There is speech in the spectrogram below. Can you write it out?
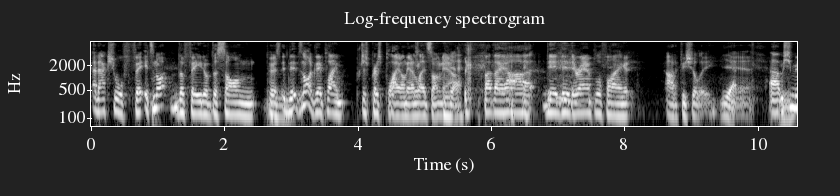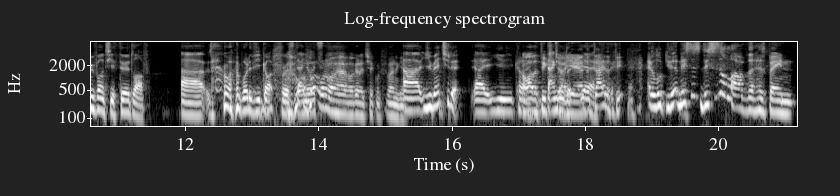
an actual. Fe- it's not the feed of the song. Pers- It's not like they're playing. Just press play on the Adelaide song now, Yeah. but they are. They're, they're, they're amplifying it artificially. Yeah. Uh, we should move on to your third love. Uh, what have you got for us, Daniel? what, do I have? I've got to check my phone again. Uh, you mentioned it. Uh, you kind of Oh, the fixture, dangled it. yeah, the day the fi- and look, and this is this is a love that has been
